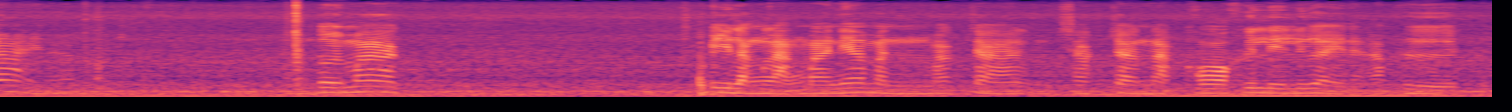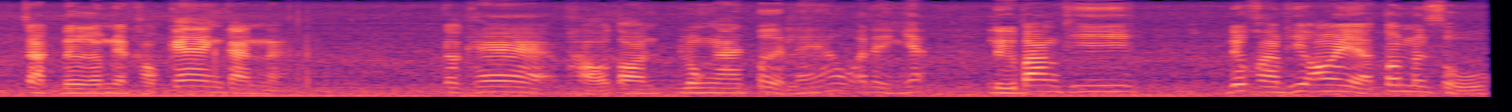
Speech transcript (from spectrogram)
ได้นะครับโดยมาก ปีหลังๆ มาเนี่ยมันมักจะชักจะหนักข้อขึ้นเรื่อยๆนะครับ คือจากเดิมเนี่ยเขาแกล้งกันน่ะ ก็แค่เผาตอนโรงงานเปิดแล้วอะไรอย่างเงี้ย หรือบางที ด้วยความที่อ้อยอะต้นมันสูง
